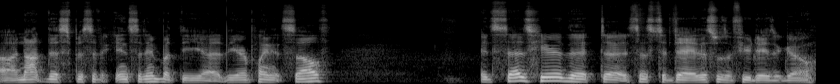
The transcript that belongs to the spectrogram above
uh, not this specific incident, but the uh, the airplane itself. It says here that uh, it says today. This was a few days ago.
